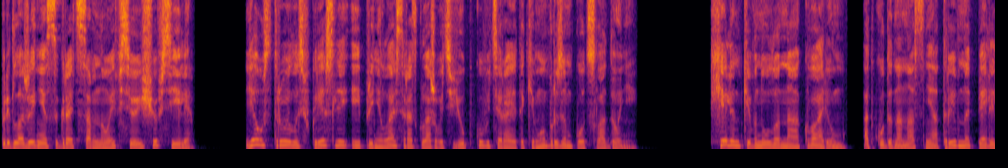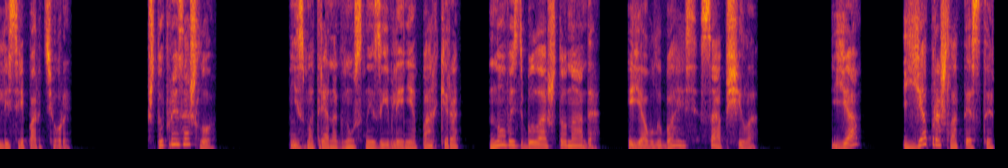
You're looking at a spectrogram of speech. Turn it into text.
Предложение сыграть со мной все еще в силе. Я устроилась в кресле и принялась разглаживать юбку, вытирая таким образом пот с ладоней. Хелен кивнула на аквариум, откуда на нас неотрывно пялились репортеры. Что произошло? Несмотря на гнусные заявления Паркера, новость была что надо, и я, улыбаясь, сообщила. «Я? Я прошла тесты.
